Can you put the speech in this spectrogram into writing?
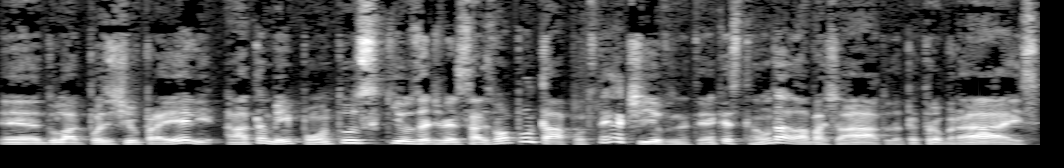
é, do lado positivo para ele, há também pontos que os adversários vão apontar, pontos negativos. Né? Tem a questão da Lava Jato, da Petrobras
